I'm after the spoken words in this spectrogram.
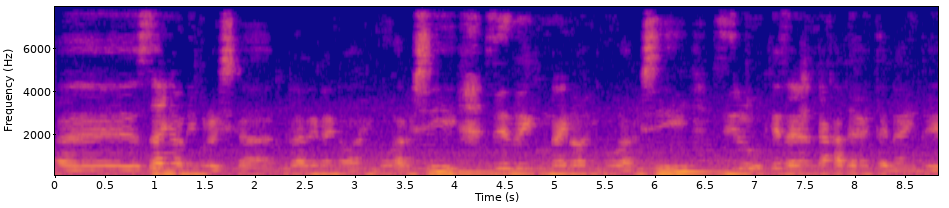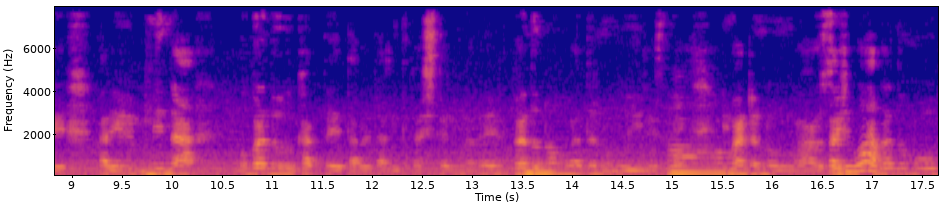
えー、3、4人ぐらいしか来られないの日もあるし、全然来ないの日もあるし、うん。ゼロお客さん中で入ってないんで、あれみんなおバンド買って食べたりとかしてるので、バンドの方はどんどん多いですね。うん今どんどんは最初はバンドも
